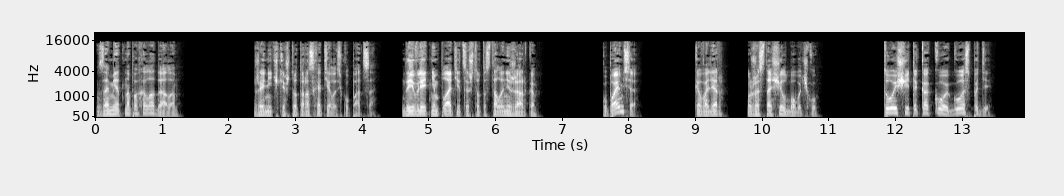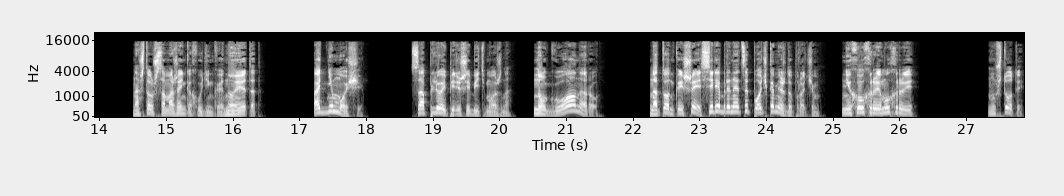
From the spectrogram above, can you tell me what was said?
Заметно похолодало. Женечке что-то расхотелось купаться. Да и в летнем платьице что-то стало не жарко. «Купаемся?» Кавалер уже стащил бобочку. «Тощий-то какой, господи!» На что уж сама Женька худенькая, но этот... Одним мощи. Соплей перешибить можно. Но гонору... На тонкой шее серебряная цепочка, между прочим. Не хухры-мухры. Ну что ты?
